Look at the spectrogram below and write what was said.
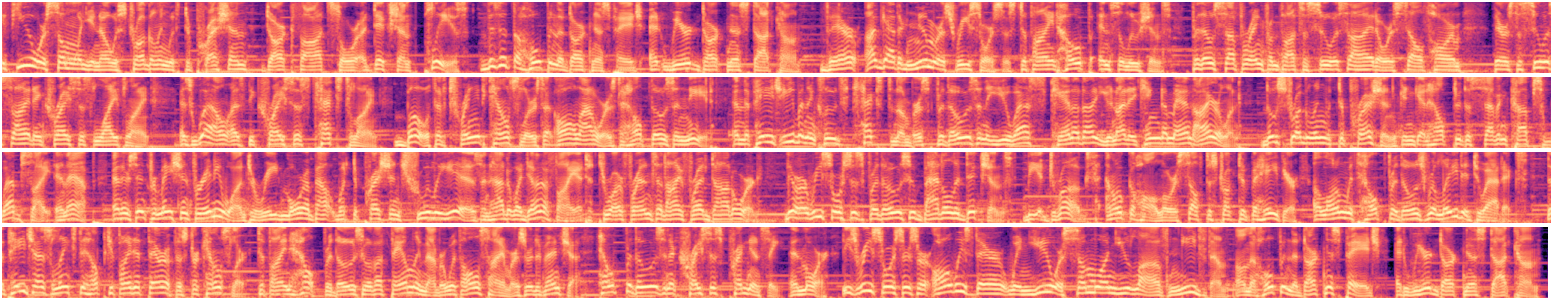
If you or someone you know is struggling with depression, dark thoughts, or addiction, please visit the Hope in the Darkness page at WeirdDarkness.com. There, I've gathered numerous resources to find hope and solutions. For those suffering from thoughts of suicide or self-harm, there's the Suicide and Crisis Lifeline, as well as the Crisis Text Line. Both have trained counselors at all hours to help those in need, and the page even includes text numbers for those in the U.S., Canada, United Kingdom, and Ireland. Those struggling with depression can get help through the Seven Cups website and app, and there's information for anyone to read more about what depression truly is and how to identify it through our friends at ifred.org. There are resources for those who battle addictions, be it drugs, alcohol, or self-destructive behavior, along with help for those related to addicts. The page has links to help you find a therapist or counselor, to find help for those who have a family member with Alzheimer's or dementia, help for those in a crisis pregnancy, and more. These resources are always there when you or someone you love needs them on the Hope in the Darkness page at WeirdDarkness.com.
